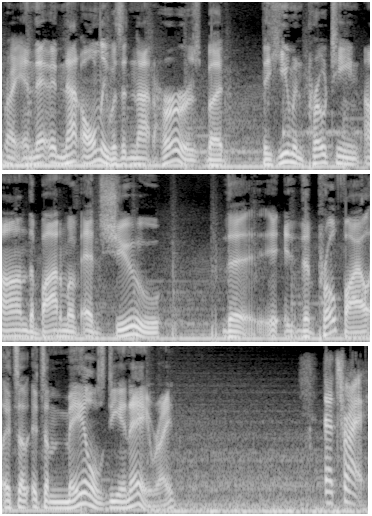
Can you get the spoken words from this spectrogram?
Right. And that, not only was it not hers, but the human protein on the bottom of Ed's shoe, the it, the profile, it's a it's a male's DNA, right? That's right.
